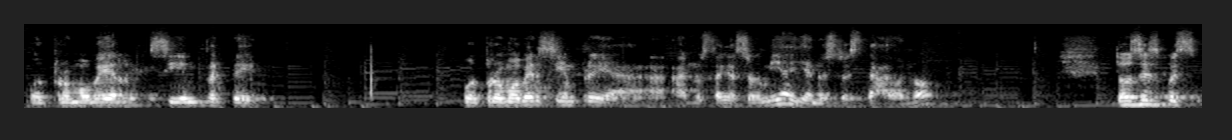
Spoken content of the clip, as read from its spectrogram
por promover siempre por promover siempre a, a, nuestra gastronomía y a nuestro estado, ¿no? Entonces, pues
